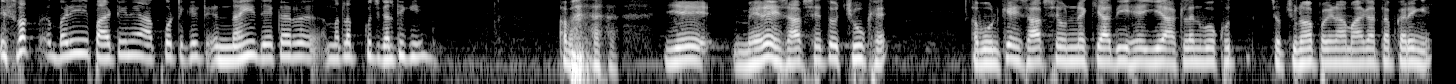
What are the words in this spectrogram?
इस वक्त बड़ी पार्टी ने आपको टिकट नहीं देकर मतलब कुछ गलती की? अब ये मेरे हिसाब से तो चूक है। अब उनके हिसाब से उनने क्या दी है ये आकलन वो खुद जब चुनाव परिणाम आएगा तब करेंगे।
